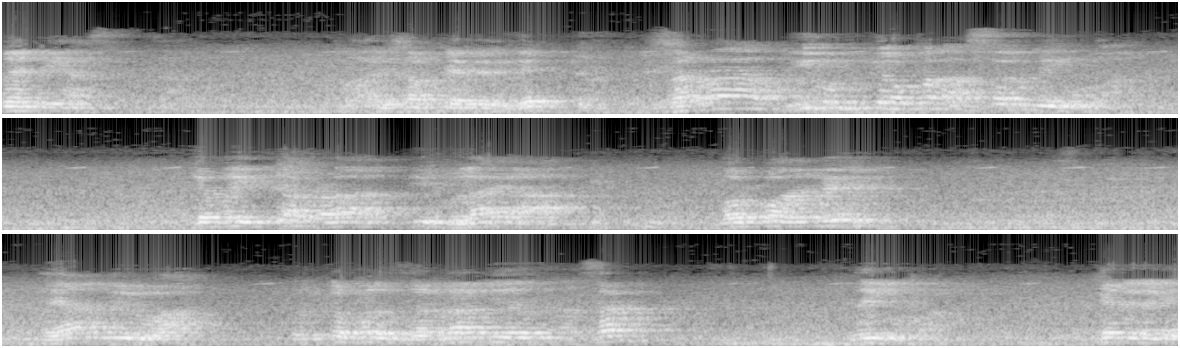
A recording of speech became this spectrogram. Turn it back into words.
میں نہیں آ سکتا۔ تو حاجی صاحب کہنے لگے، ذرا بھی ان کے اوپر اثر نہیں ہوا۔ کہ میں اتنا بڑا آدمی بلایا اور وہ آنے تیار نہیں ہوا، ان کے اوپر ذرا بھی اثر نہیں ہوا۔ کہنے لگے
